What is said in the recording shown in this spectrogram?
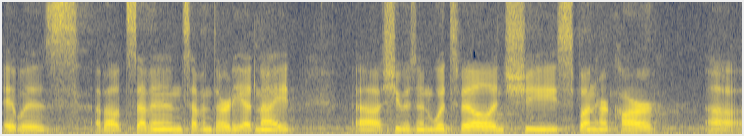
it was about 7, 7.30 at night. Uh, she was in Woodsville and she spun her car uh,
